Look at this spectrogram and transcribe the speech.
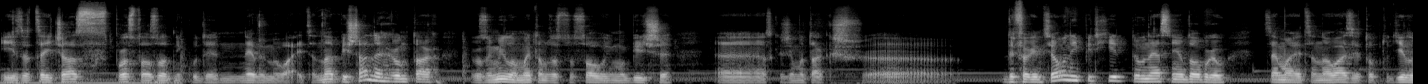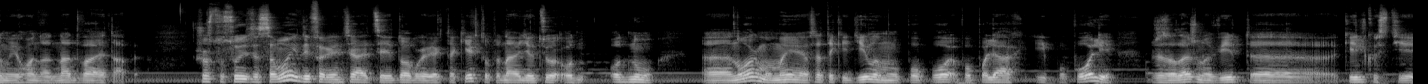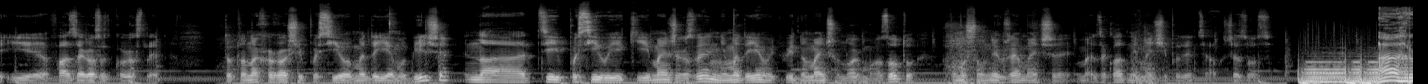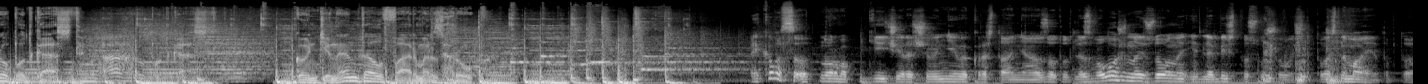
І за цей час просто азот нікуди не вимивається. На піщаних ґрунтах, розуміло, ми там застосовуємо більше, е, скажімо так, е, диференційований підхід до внесення добрив. Це мається на увазі, тобто ділимо його на на два етапи. Що стосується самої диференціації добрив як таких, тобто навіть цю одну е, норму ми все-таки ділимо по по, полях і по полі, вже залежно від е, кількості і фази розвитку рослин. Тобто на хороші посіви ми даємо більше, на ці посіви, які менш розвинені, ми даємо відповідно меншу норму азоту, тому що у них вже менше закладений менший потенціал ще з осені. Агроподкаст. Агроподкаст. Continental Farmers Group. А яка у вас от норма по діючій речовині використання азоту для зволоженої зони і для більш посушувачів? Тобто у вас немає тобто,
